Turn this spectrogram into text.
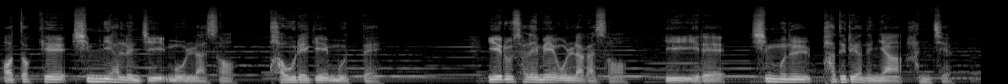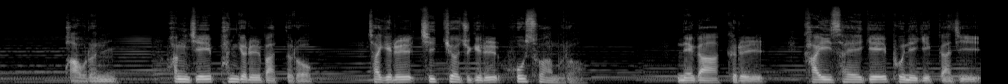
어떻게 심리하는지 몰라서 바울에게 묻되 예루살렘에 올라가서 이 일에 신문을 받으려느냐 한즉 바울은 황제의 판결을 받도록 자기를 지켜주기를 호소하므로 내가 그를 가이사에게 보내기까지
